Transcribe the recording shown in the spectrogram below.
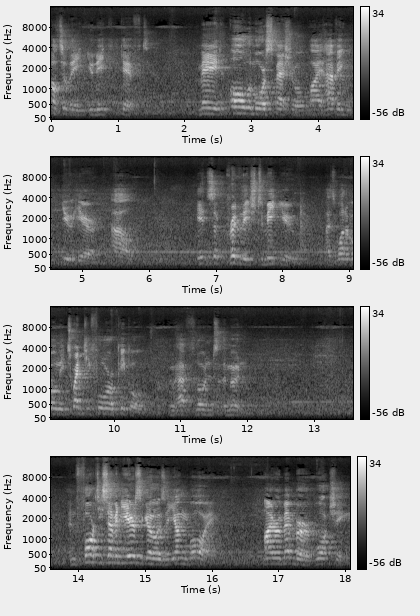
utterly unique gift, made all the more special by having you here, Al. It's a privilege to meet you as one of only 24 people who have flown to the moon. And 47 years ago, as a young boy, I remember watching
